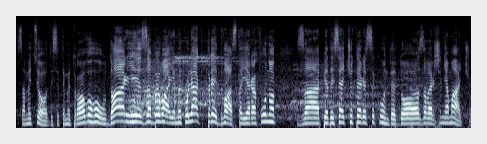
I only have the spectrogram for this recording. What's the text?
саме цього 10-метрового. Удар і забиває Микуляк. 3-2 стає рахунок за 54 секунди до завершення матчу.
